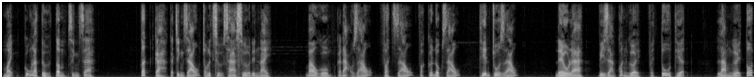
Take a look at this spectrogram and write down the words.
Mệnh cũng là từ tâm sinh ra. Tất cả các chính giáo trong lịch sử xa xưa đến nay, bao gồm cả đạo giáo, Phật giáo và cơ đốc giáo, thiên chúa giáo, đều là vì giảng con người phải tu thiện, làm người tốt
